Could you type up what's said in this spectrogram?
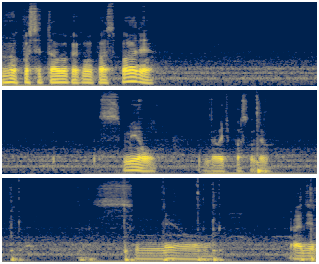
Ну после того, как мы поспали, смел. Давайте посмотрим. Смел. Один.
